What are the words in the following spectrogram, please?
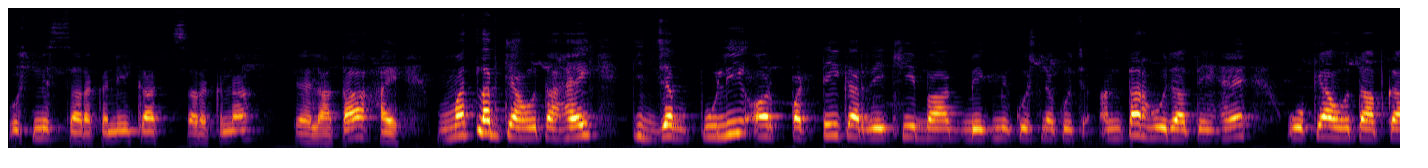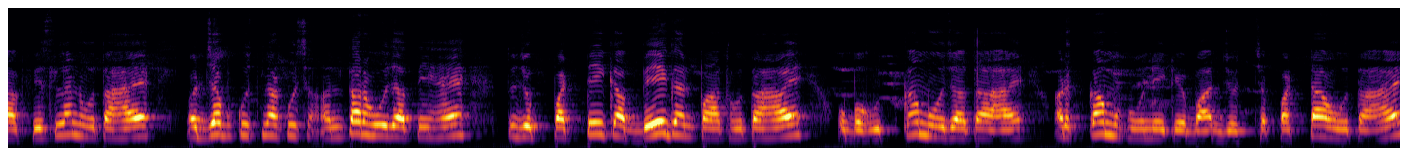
उसमें सरकने का, सरकना कहलाता है। मतलब क्या होता है कि जब पुली और पट्टे का रेखीय बाग बेग में कुछ ना कुछ अंतर हो जाते हैं, वो क्या होता है? आपका फिसलन होता है और जब कुछ ना कुछ अंतर हो जाते हैं तो जो पट्टे का बेग अनुपात होता है, वो बहुत कम हो जाता है और कम होने के बाद जो चपट्टा होता है,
